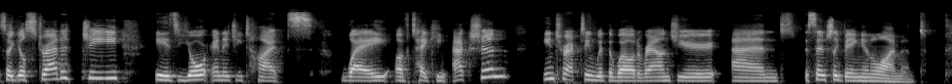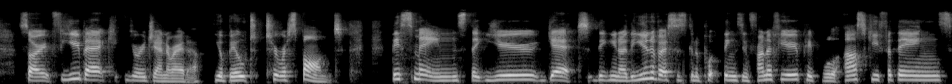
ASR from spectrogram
So, your strategy is your energy type's way of taking action, interacting with the world around you, and essentially being in alignment. So, for you, Beck, you're a generator. You're built to respond. This means that you get the, you know, the universe is going to put things in front of you. People will ask you for things.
